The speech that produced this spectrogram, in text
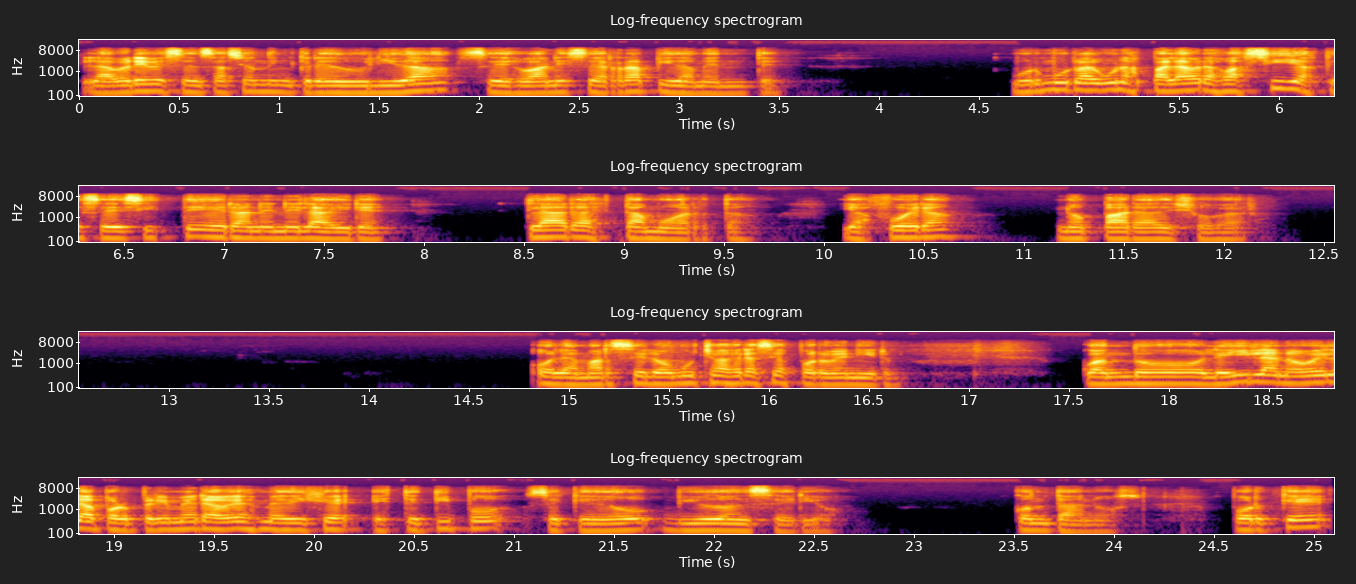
La breve sensación de incredulidad se desvanece rápidamente. Murmuro algunas palabras vacías que se desesperan en el aire. Clara está muerta y afuera no para de llover. Hola Marcelo, muchas gracias por venir. Cuando leí la novela por primera vez me dije, este tipo se quedó viudo en serio. Contanos, ¿por qué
